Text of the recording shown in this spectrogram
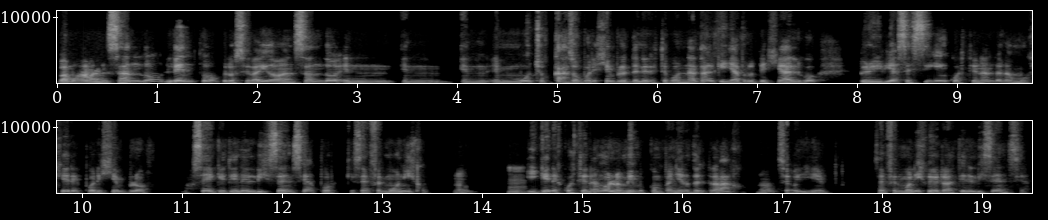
vamos avanzando, lento, pero se va a ir avanzando en, en, en, muchos casos. Por ejemplo, tener este postnatal que ya protege algo, pero hoy día se siguen cuestionando a las mujeres, por ejemplo, no sé, que tienen licencia porque se enfermó un hijo, ¿no? Mm. Y quienes cuestionamos los mismos compañeros del trabajo, ¿no? O sea, oye, se enfermó el hijo y otra vez tiene licencia.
